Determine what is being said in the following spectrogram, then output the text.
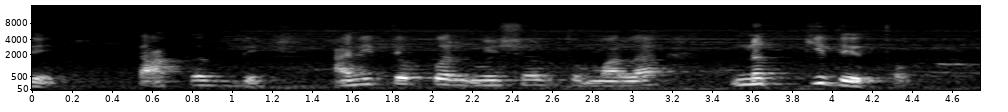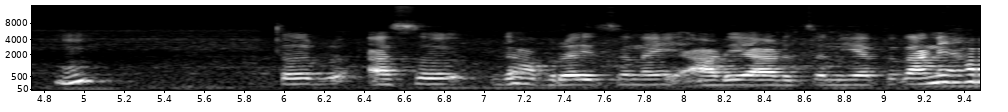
दे ताकद दे. आणि तो परमेश्वर तुम्हाला नक्की देतो. तर असं घाबरायचं नाही आडी अडचणी येतात. आणि हा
